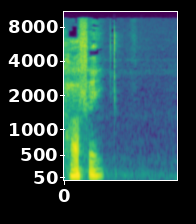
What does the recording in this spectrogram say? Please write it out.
咖啡。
